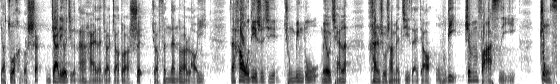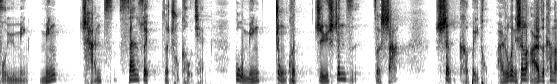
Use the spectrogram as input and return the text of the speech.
要做很多事儿。你家里有几个男孩呢，就要交多少税，就要分担多少劳役。在汉武帝时期，穷兵黩武，没有钱了，《汉书》上面记载叫武帝征伐四夷，重赋于民，民产子三岁则出口钱，故民重困，至于生子则杀，甚可悲痛啊！如果你生了儿子，看到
